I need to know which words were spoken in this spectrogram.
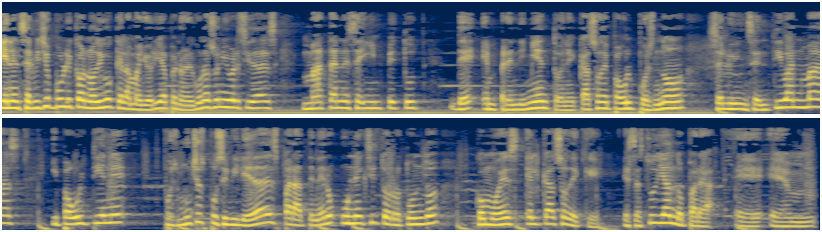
Y en el servicio público no digo que la mayoría, pero en algunas universidades matan ese ímpetu de emprendimiento. En el caso de Paul, pues no, se lo incentivan más y Paul tiene pues muchas posibilidades para tener un éxito rotundo, como es el caso de que está estudiando para eh, em,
